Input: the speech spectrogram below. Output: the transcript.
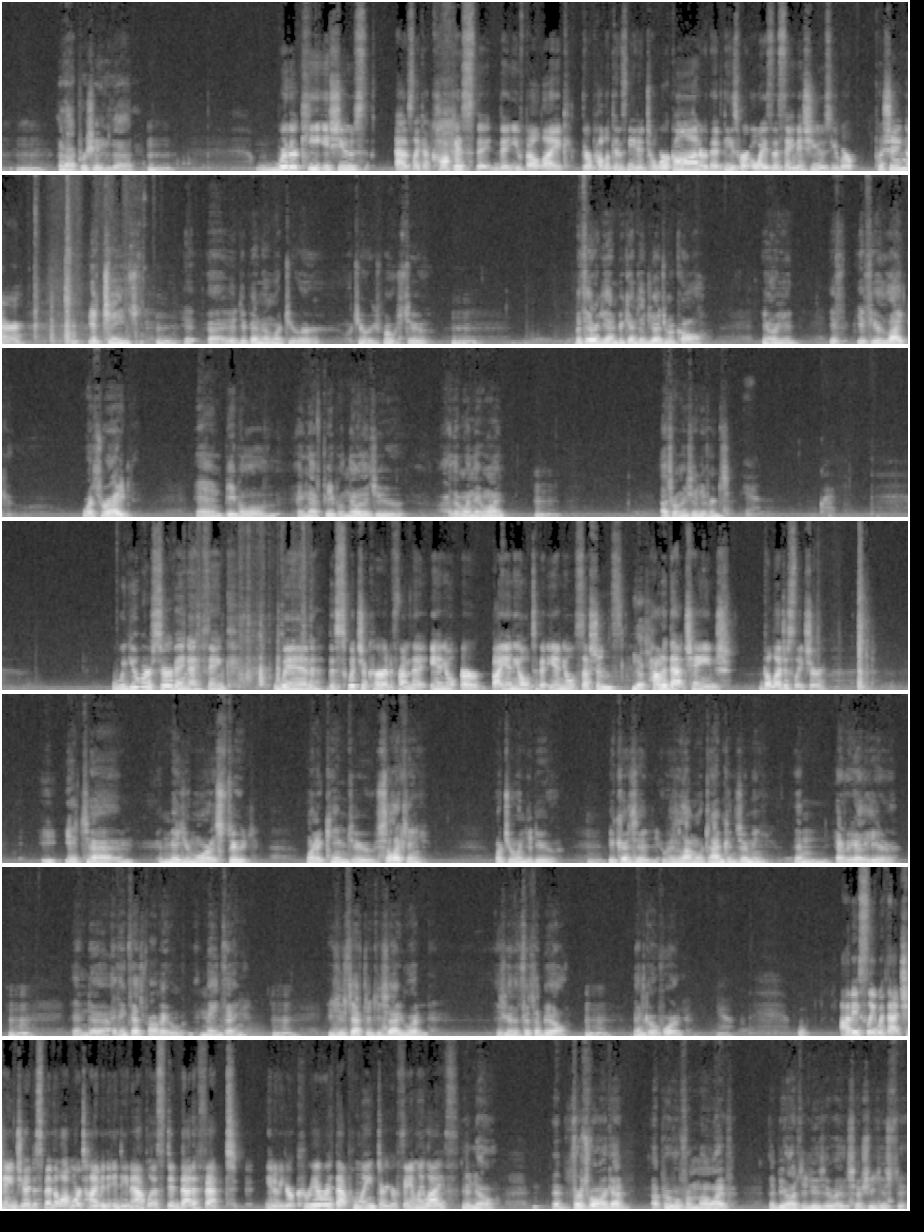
and I appreciated that. Mm-hmm. Were there key issues as like a caucus that, that you felt like the Republicans needed to work on or that these were always the same issues you were pushing or It changed. Mm. It, uh, it depended on what you were what you were exposed to. Mm-hmm. But there again, it becomes a judgment call. You know, you, if if you like what's right, and people enough people know that you are the one they want, That's what makes a difference. Yeah. Okay. Well, you were serving, I think, when the switch occurred from the annual or biennial to the annual sessions. Yes. How did that change the legislature? It um, made you more astute when it came to selecting what you wanted to do because it, it was a lot more time consuming than every other year. Mm-hmm. And uh, I think that's probably the main thing. Mm-hmm. You just have to decide what is going to fit the bill mm-hmm. and go for it. Yeah. Obviously, with that change, you had to spend a lot more time in Indianapolis. Did that affect, you know, your career at that point or your family life? Uh, no. Uh, first of all, I got approval from my wife. That'd be all to do with so she just uh,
